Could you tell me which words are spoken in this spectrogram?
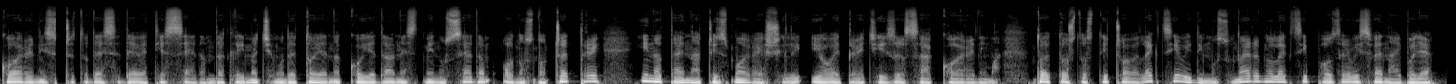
koren iz 49 je 7. Dakle, imat ćemo da je to jednako 11 minus 7, odnosno 4 i na taj način smo rešili i ovaj treći izraz sa korenima. To je to što se tiče ove lekcije, vidimo se u narednoj lekciji, pozdrav i sve najbolje.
